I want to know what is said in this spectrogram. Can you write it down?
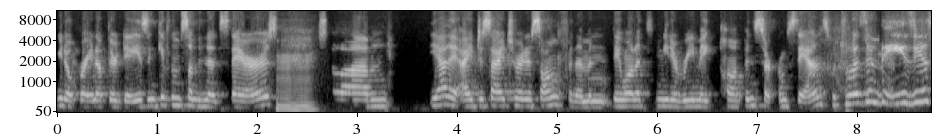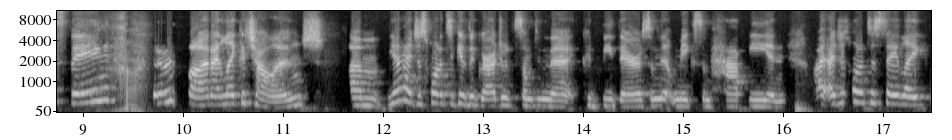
you know, brighten up their days and give them something that's theirs. Mm-hmm. So, um, yeah, they, I decided to write a song for them, and they wanted me to remake "Pomp and Circumstance," which wasn't the easiest thing, but it was fun. I like a challenge. Um, yeah, I just wanted to give the graduates something that could be theirs, something that makes them happy, and I, I just wanted to say like,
